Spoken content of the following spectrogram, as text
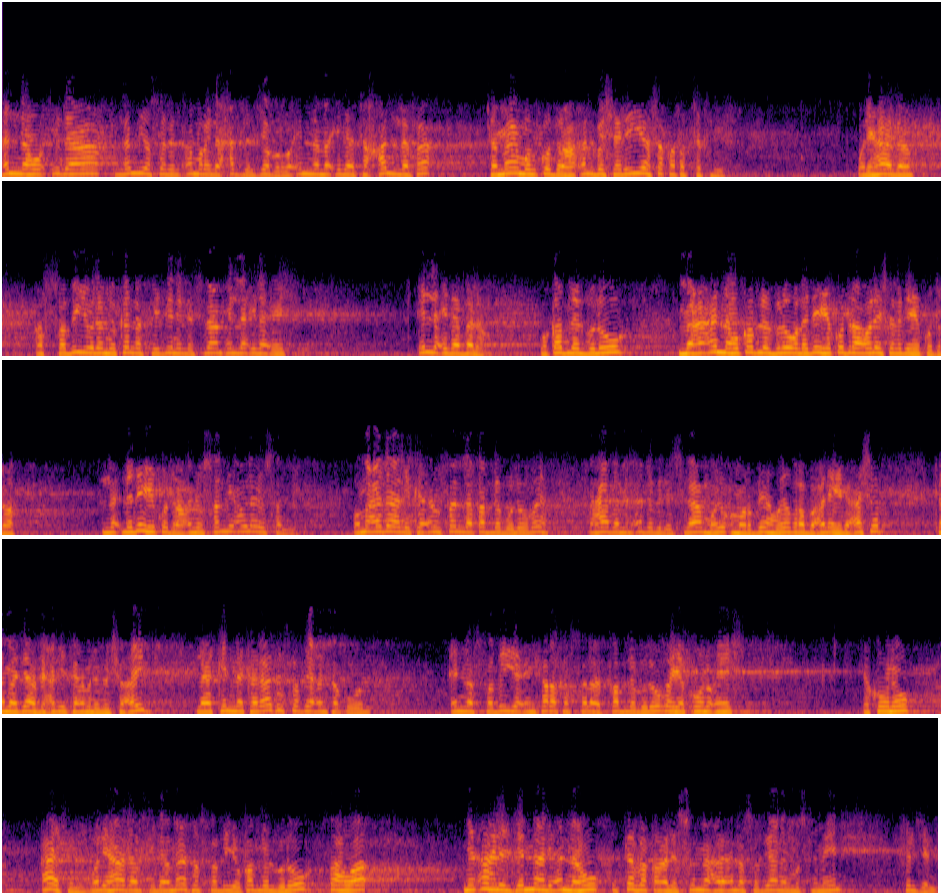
أنه إذا لم يصل الأمر إلى حد الجبر وإنما إذا تخلف تمام القدرة البشرية سقط التكليف. ولهذا الصبي لم يكلف في دين الإسلام إلا إلى إيش؟ إلا إذا بلغ. وقبل البلوغ مع أنه قبل البلوغ لديه قدرة أو ليس لديه قدرة. لديه قدرة أن يصلي أو لا يصلي. ومع ذلك إن صلى قبل بلوغه فهذا من أدب الإسلام ويؤمر به ويضرب عليه العشر كما جاء في حديث عمرو بن شعيب لكنك لا تستطيع أن تقول إن الصبي إن ترك الصلاة قبل بلوغه يكون إيش؟ يكون آثما. ولهذا إذا مات الصبي قبل البلوغ فهو من أهل الجنة لأنه اتفق أهل السنة على أن صبيان المسلمين في الجنة.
